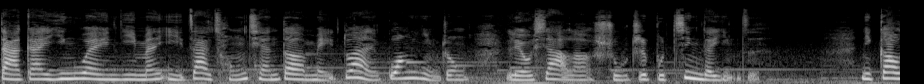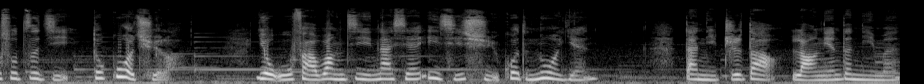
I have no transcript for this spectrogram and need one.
大概因为你们已在从前的每段光影中留下了数之不尽的影子。你告诉自己，都过去了。又无法忘记那些一起许过的诺言，但你知道，老年的你们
